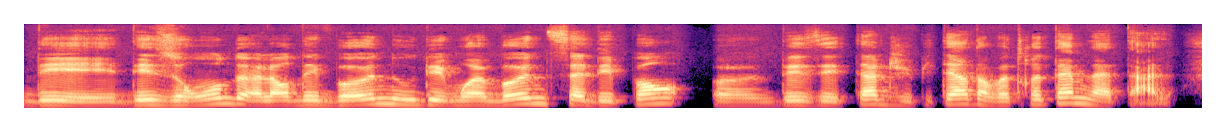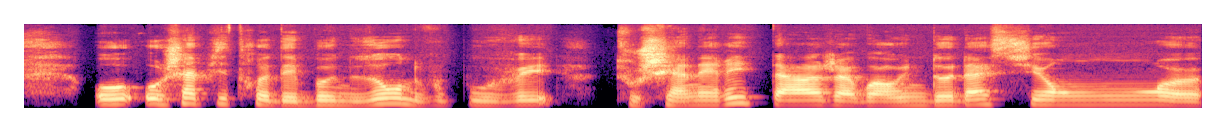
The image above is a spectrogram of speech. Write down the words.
des, ondes, alors des bonnes ou des moins bonnes, ça dépend euh, des états de Jupiter dans votre thème natal. Au, chapitre des bonnes ondes, vous pouvez toucher un héritage, avoir une donation, euh,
